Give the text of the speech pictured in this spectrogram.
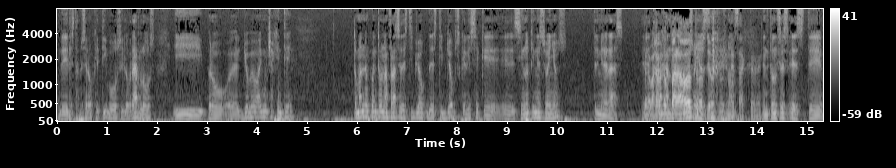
del establecer objetivos y lograrlos. Y, pero eh, yo veo, hay mucha gente tomando en cuenta una frase de Steve, Jobs, de Steve Jobs que dice que eh, si no tienes sueños, terminarás eh, trabajando, para, otros. los sueños de otros, ¿no? Exactamente. Entonces, este,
